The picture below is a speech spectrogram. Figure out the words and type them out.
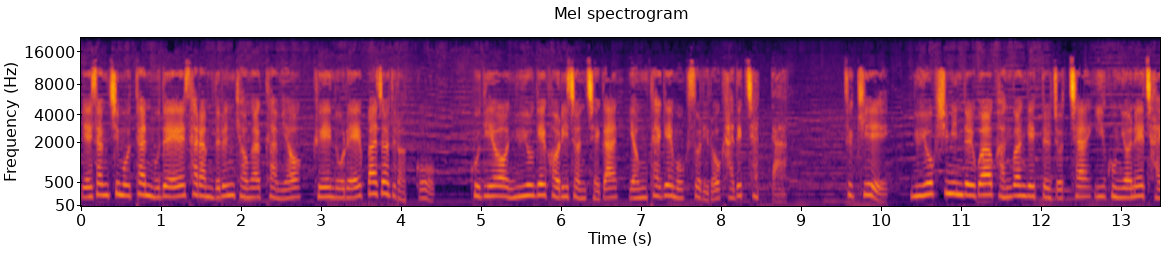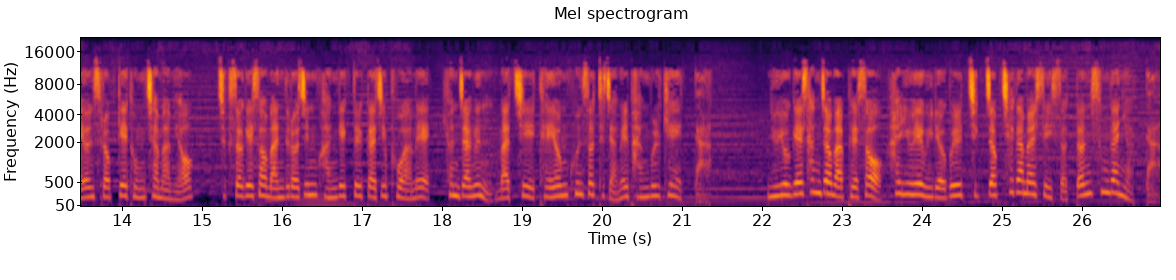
예상치 못한 무대에 사람들은 경악하며 그의 노래에 빠져들었고 곧이어 뉴욕의 거리 전체가 영탁의 목소리로 가득 찼다. 특히 뉴욕 시민들과 관광객들조차 이 공연에 자연스럽게 동참하며 즉석에서 만들어진 관객들까지 포함해 현장은 마치 대형 콘서트장을 방불케 했다. 뉴욕의 상점 앞에서 한류의 위력을 직접 체감할 수 있었던 순간이었다.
